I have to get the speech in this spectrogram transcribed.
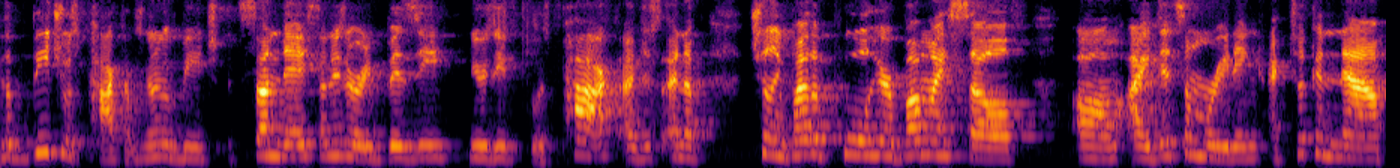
The beach was packed. I was going to go to the beach. It's Sunday. Sunday's already busy. New Year's Eve was packed. I just end up chilling by the pool here by myself. Um, I did some reading. I took a nap.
